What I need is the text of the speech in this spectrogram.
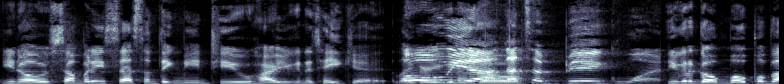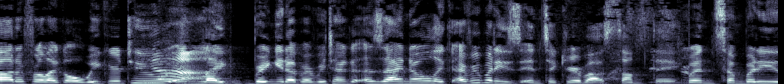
you know, if somebody says something mean to you, how are you gonna take it? Like, are you oh gonna yeah, go? that's a big one. you're gonna go mope about it for like a week or two Yeah. and like bring it up every time as i know like everybody's insecure about something when somebody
